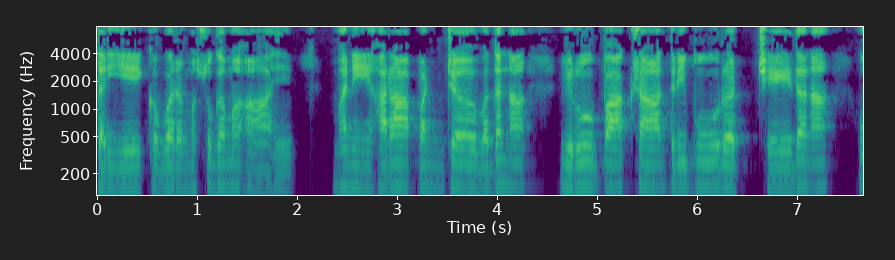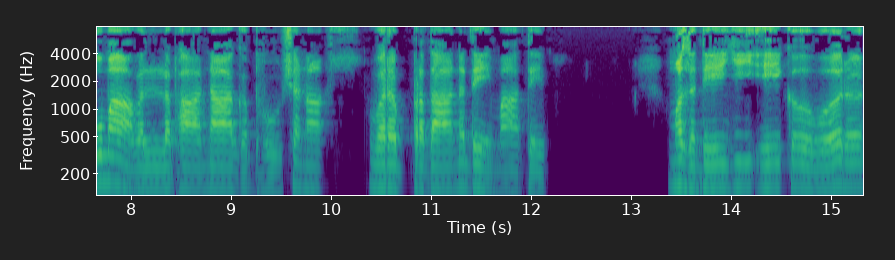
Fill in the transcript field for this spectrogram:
तरी एक वर्म सुगम आहे. म्हणे हरा पंच वदना विरूपाक्षा त्रिपूरच्छेदना उमावल्लभा नागभूषणा वरप्रदान दे माते. मज देयी एक वर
